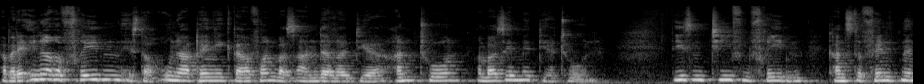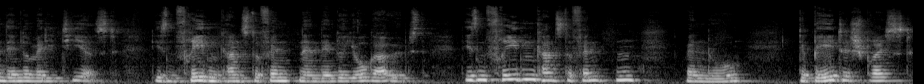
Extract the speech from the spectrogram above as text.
Aber der innere Frieden ist auch unabhängig davon, was andere dir antun und was sie mit dir tun. Diesen tiefen Frieden kannst du finden, indem du meditierst. Diesen Frieden kannst du finden, indem du Yoga übst. Diesen Frieden kannst du finden, wenn du Gebete sprichst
